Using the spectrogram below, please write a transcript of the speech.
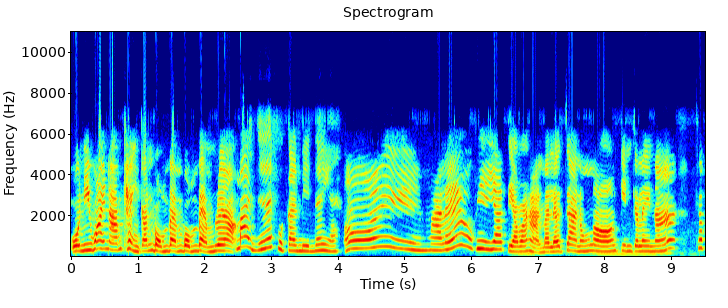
โอ้นี่ว่ายน้ำแข่งกันบ่มแบมบ่มแบมเลยอะไม่จะได้ฝึกการบินได้ไงโอ้ยมาแล้วพี่ย่าเตรียมอาหารมาแล้วจ้าน้องๆ กินกันเลยนะ ขอบ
